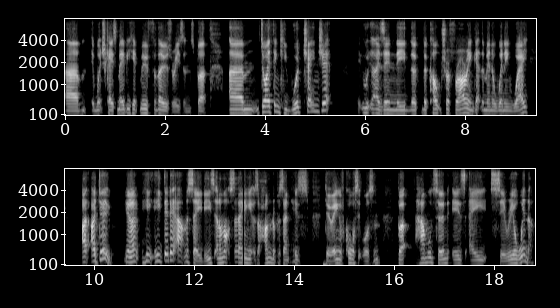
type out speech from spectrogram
Um, in which case, maybe he'd move for those reasons. But um, do I think he would change it? as in the, the the culture of Ferrari and get them in a winning way. I, I do. You know, he, he did it at Mercedes, and I'm not saying it was 100% his doing. Of course, it wasn't. But Hamilton is a serial winner.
